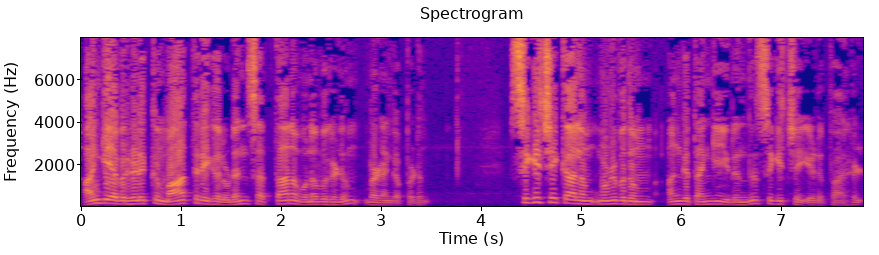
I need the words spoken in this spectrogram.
அங்கே அவர்களுக்கு மாத்திரைகளுடன் சத்தான உணவுகளும் வழங்கப்படும். சிகிச்சை காலம் முழுவதும் அங்கு தங்கியிருந்து சிகிச்சை எடுப்பார்கள்.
